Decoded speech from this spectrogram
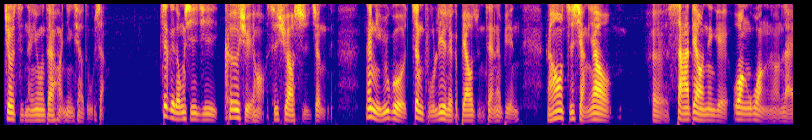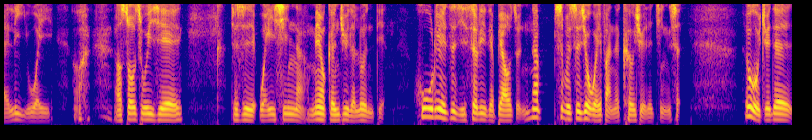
就只能用在环境消毒上。这个东西其实科学哈是需要实证的。那你如果政府列了个标准在那边，然后只想要呃杀掉那个旺旺啊来立威啊，然后说出一些就是违心呐、没有根据的论点，忽略自己设立的标准，那是不是就违反了科学的精神？所以我觉得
